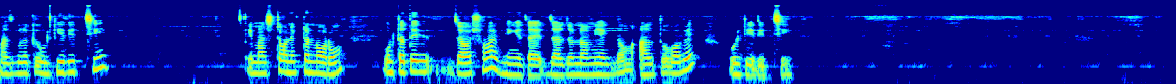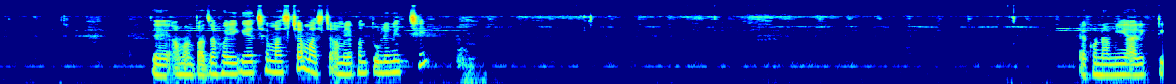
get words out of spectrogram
মাছগুলোকে উল্টিয়ে দিচ্ছি। এই মাছটা অনেকটা নরম। উল্টাতে যাওয়ার সময় ভেঙে যায়, যার জন্য আমি একদম আলতোভাবে উল্টিয়ে দিচ্ছি। যে আমার ভাজা হয়ে গিয়েছে মাছটা মাছটা আমি এখন তুলে নিচ্ছি। এখন আমি আরেকটি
